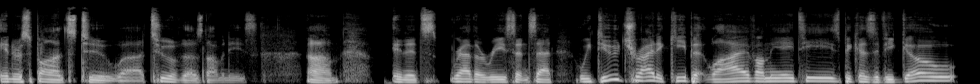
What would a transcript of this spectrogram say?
in response to uh, two of those nominees, um, and it's rather recent, that we do try to keep it live on the ATs because if you go,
